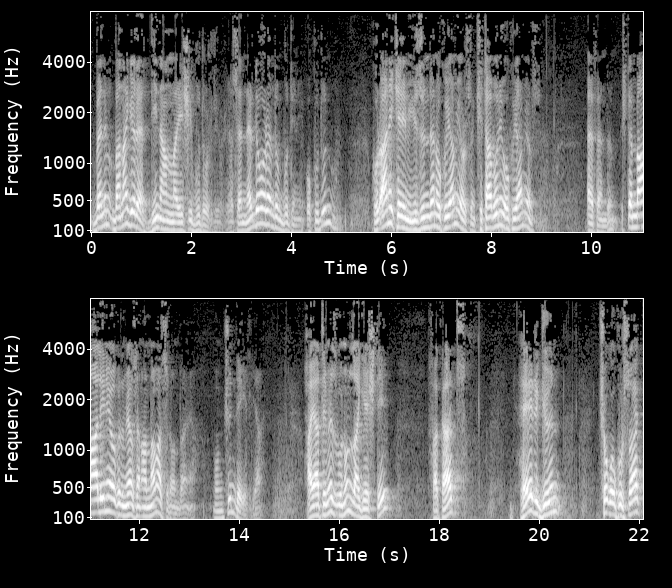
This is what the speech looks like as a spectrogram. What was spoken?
benim bana göre din anlayışı budur diyor. Ya sen nerede öğrendin bu dini? Okudun mu? Kur'an-ı Kerim'i yüzünden okuyamıyorsun. Kitabını okuyamıyorsun. Efendim. İşte mealini okudum. Ya sen anlamazsın ondan ya. Mümkün değil ya. Hayatımız bununla geçti. Fakat her gün çok okursak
